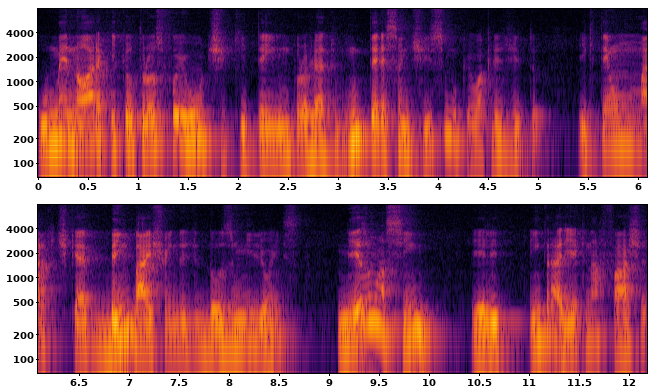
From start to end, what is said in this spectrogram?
O menor aqui que eu trouxe foi o Ult, que tem um projeto interessantíssimo, que eu acredito, e que tem um market cap bem baixo ainda de 12 milhões. Mesmo assim, ele entraria aqui na faixa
